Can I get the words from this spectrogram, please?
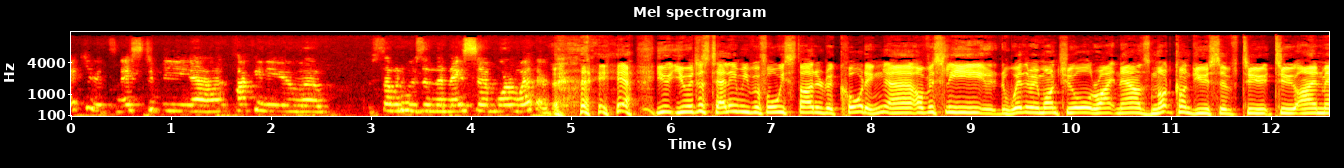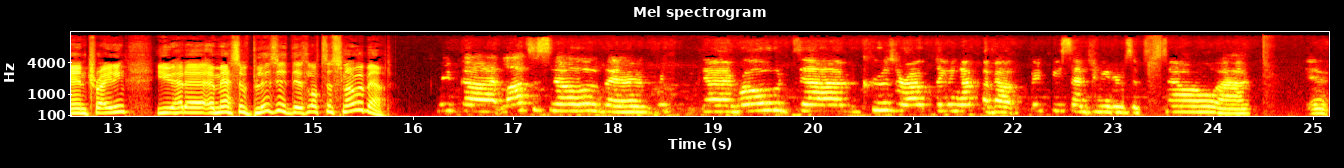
Thank you. It's nice to be uh, talking to you, uh, someone who's in the nice uh, warm weather. yeah, you you were just telling me before we started recording. Uh, obviously, the weather in Montreal right now is not conducive to to Ironman training. You had a, a massive blizzard. There's lots of snow about. We've got lots of snow. The the road uh, crews are out cleaning up about 50 centimeters of snow. Uh, uh,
